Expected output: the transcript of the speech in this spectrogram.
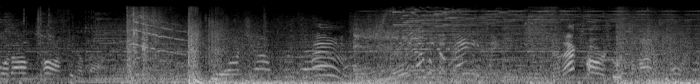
What I'm talking about. Watch out for that. Boom! That was amazing. Now that car's worth a lot of points.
